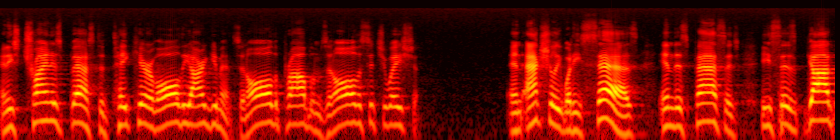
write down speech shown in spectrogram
And he's trying his best to take care of all the arguments and all the problems and all the situations. And actually, what he says in this passage, he says, God,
